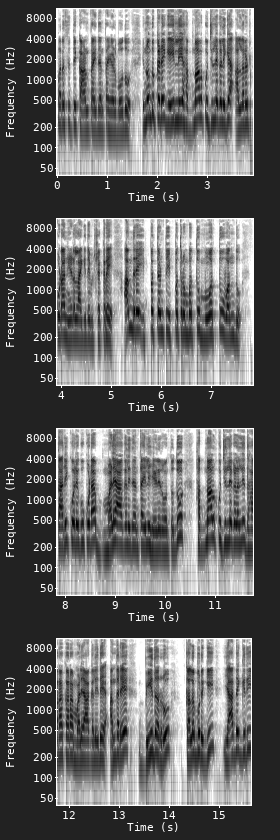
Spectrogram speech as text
ಪರಿಸ್ಥಿತಿ ಕಾಣ್ತಾ ಇದೆ ಅಂತ ಹೇಳ್ಬೋದು. ಇನ್ನೊಂದು ಕಡೆಗೆ ಇಲ್ಲಿ ಹದಿನಾಲ್ಕು ಜಿಲ್ಲೆಗಳಿಗೆ ಅಲರ್ಟ್ ಕೂಡ ನೀಡಲಾಗಿದೆ ವೀಕ್ಷಕರೇ. ಅಂದ್ರೆ ಇಪ್ಪತ್ತೆಂಟು, ಇಪ್ಪತ್ತೊಂಬತ್ತು ಮೂವತ್ತು ಒಂದು ತಾರೀಕುವರೆಗೂ ಕೂಡ ಮಳೆ ಆಗಲಿದೆ ಅಂತ ಇಲ್ಲಿ ಹೇಳಿರುವಂತದ್ದು ಹದಿನಾಲ್ಕು ಜಿಲ್ಲೆಗಳಲ್ಲಿ ಧಾರಾಕಾರ ಮಳೆ ಆಗಲಿದೆ. ಅಂದರೆ ಬೀದರು ಕಲಬುರಗಿ, ಯಾದಗಿರಿ,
